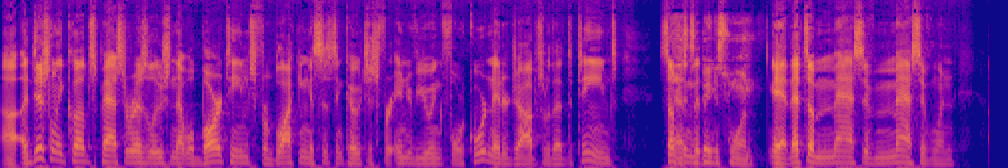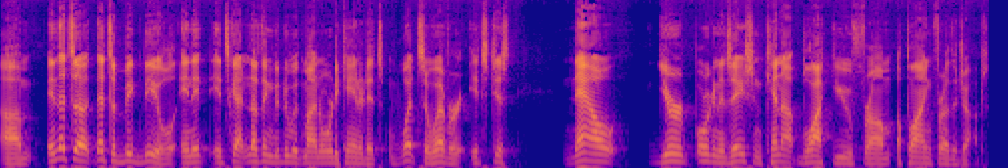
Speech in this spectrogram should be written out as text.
Uh, additionally, clubs passed a resolution that will bar teams from blocking assistant coaches for interviewing for coordinator jobs with other teams. Something that's the that, biggest one. Yeah, that's a massive, massive one. Um, and that's a that's a big deal, and it it's got nothing to do with minority candidates whatsoever. It's just now your organization cannot block you from applying for other jobs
